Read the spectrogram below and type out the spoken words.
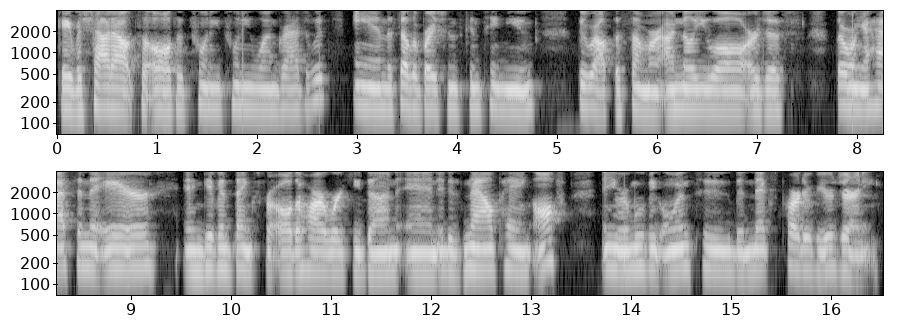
Gave a shout out to all the 2021 graduates, and the celebrations continue throughout the summer. I know you all are just throwing your hats in the air and giving thanks for all the hard work you've done, and it is now paying off, and you are moving on to the next part of your journey.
